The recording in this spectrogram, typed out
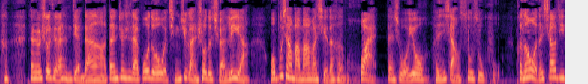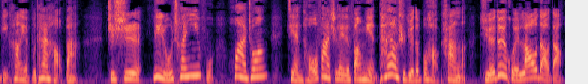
他说说起来很简单啊，但这是在剥夺我情绪感受的权利啊！我不想把妈妈写得很坏，但是我又很想诉诉苦。可能我的消极抵抗也不太好吧，只是例如穿衣服、化妆、剪头发之类的方面，他要是觉得不好看了，绝对会唠叨到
